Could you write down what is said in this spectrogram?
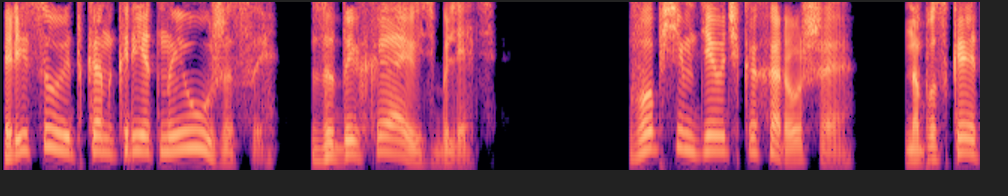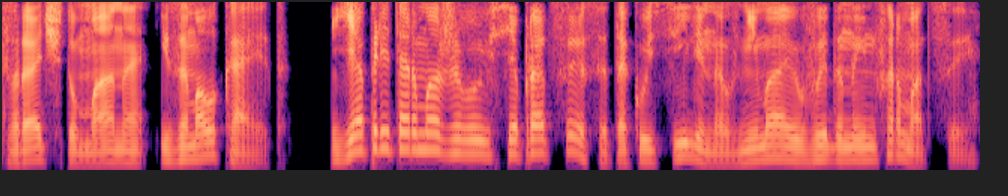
Рисует конкретные ужасы, Задыхаюсь, блядь. В общем, девочка хорошая. Напускает врач тумана и замолкает. Я притормаживаю все процессы, так усиленно внимаю выданной информации.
